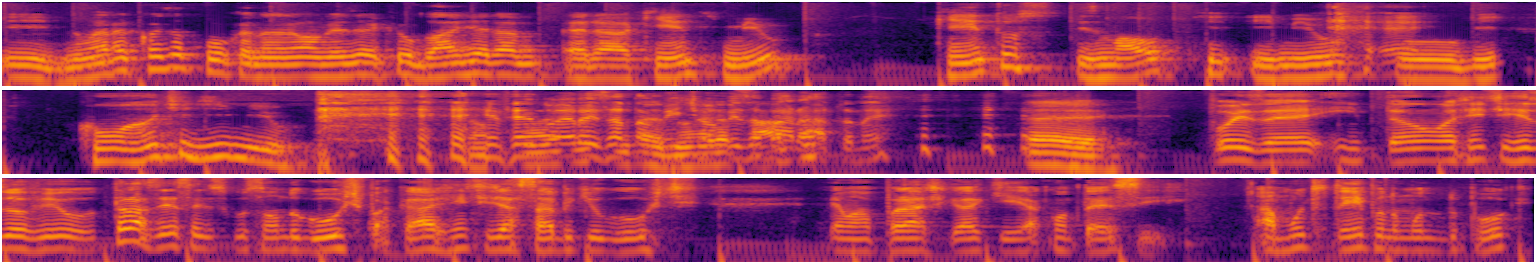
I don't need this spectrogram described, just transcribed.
E não era coisa pouca, né? Uma vez é que o blind era, era 500 mil, 500 small e mil é. o big, com antes de mil. Então, não, não, era exatamente não era uma mesa barata, né? É. Pois é, então a gente resolveu trazer essa discussão do Ghost para cá. A gente já sabe que o Ghost é uma prática que acontece há muito tempo no mundo do poker,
